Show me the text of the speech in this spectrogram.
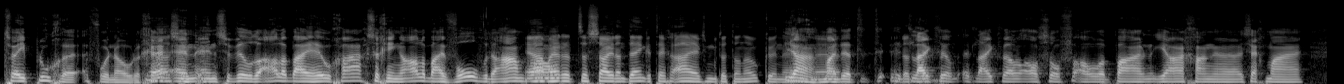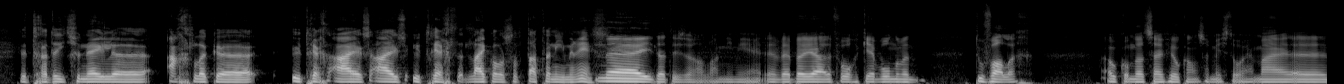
Twee ploegen voor nodig, Ja, hè? En, en ze wilden allebei heel graag. Ze gingen allebei vol voor de aanval. Ja, maar dat, dat zou je dan denken tegen Ajax moet dat dan ook kunnen. Ja, En, eh, maar dat, het, het dat- lijkt wel, het lijkt wel alsof al een paar jaargangen, zeg maar, de traditionele achtelijke Utrecht, Ajax, Ajax, Utrecht, het lijkt wel alsof dat er niet meer is. Nee, dat is er al lang niet meer. Eh, We hebben, ja, de vorige keer wonnen we toevallig. Ook omdat zij veel kansen misten hoor. Maar, eh,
